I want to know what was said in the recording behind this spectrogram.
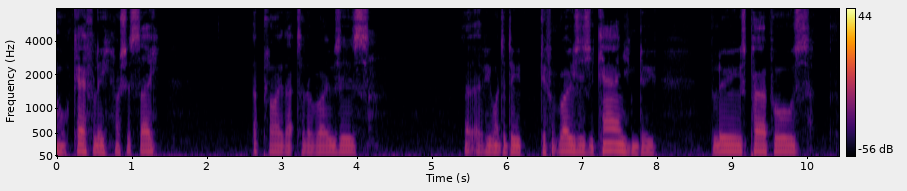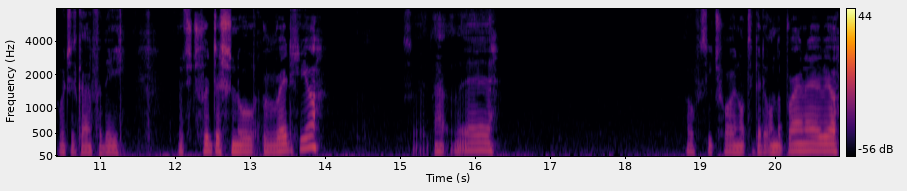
or carefully I should say, apply that to the roses. Uh, if you want to do different roses you can, you can do blues, purples, which is going for the, the traditional red here. So that there. Obviously try not to get it on the brown area,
